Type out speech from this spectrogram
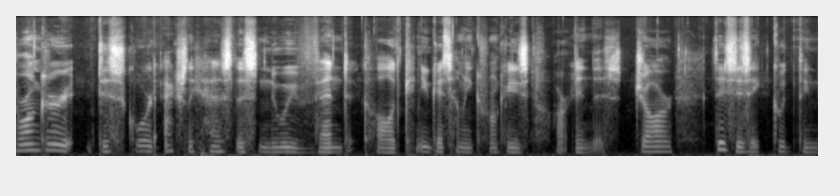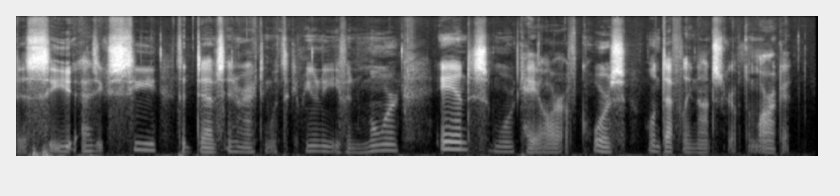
Krunker Discord actually has this new event called Can You Guess How Many Krunkies Are in This Jar? This is a good thing to see, as you see the devs interacting with the community even more, and some more KR, of course, will definitely not screw up the market.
